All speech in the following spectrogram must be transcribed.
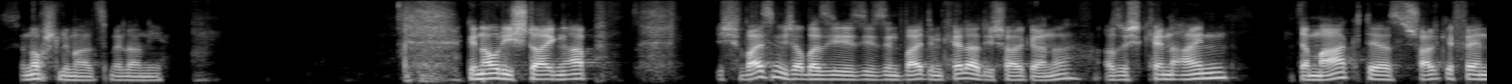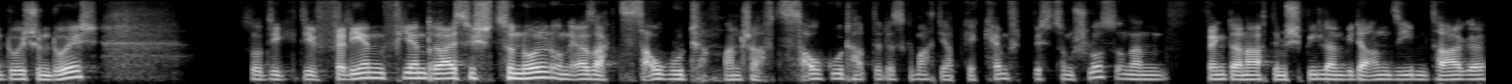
ist ja noch schlimmer als Melanie. Genau, die steigen ab. Ich weiß nicht, aber sie, sie sind weit im Keller, die Schalker. Ne? Also ich kenne einen, der Marc, der ist Schalke-Fan durch und durch. So, die, die verlieren 34 zu 0 und er sagt, saugut, Mannschaft, saugut habt ihr das gemacht, ihr habt gekämpft bis zum Schluss und dann fängt er nach dem Spiel dann wieder an, sieben Tage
